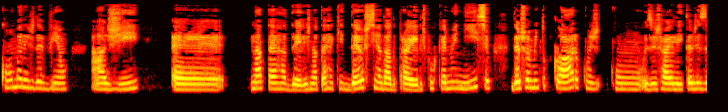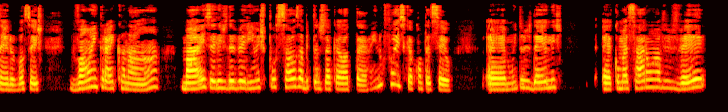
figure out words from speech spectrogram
como eles deviam agir é, na terra deles, na terra que Deus tinha dado para eles, porque no início Deus foi muito claro com com os israelitas, dizendo: vocês vão entrar em Canaã, mas eles deveriam expulsar os habitantes daquela terra. E não foi isso que aconteceu. É, muitos deles é, começaram a viver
